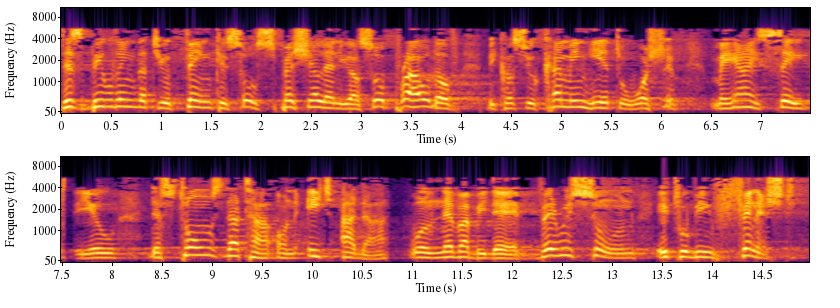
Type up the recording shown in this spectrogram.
This building that you think is so special and you are so proud of because you're coming here to worship, may I say to you, the stones that are on each other will never be there. Very soon it will be finished.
